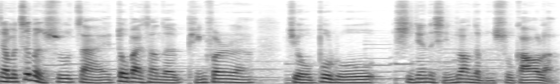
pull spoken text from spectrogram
那么这本书在豆瓣上的评分呢，就不如《时间的形状》这本书高了。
